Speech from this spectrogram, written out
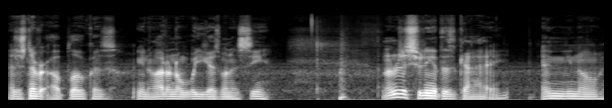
I just never upload because you know I don't know what you guys want to see. And I'm just shooting at this guy, and you know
